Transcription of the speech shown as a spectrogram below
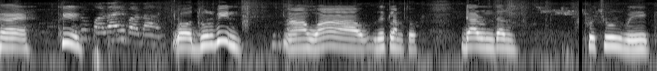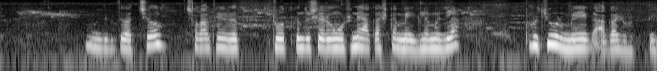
হ্যাঁ কি? ও দূরবীন? দেখলাম তো। দারুণ দারুণ। প্রচুর মেঘ। দেখতে পাচ্ছ? সকাল থেকে রোদ- কিন্তু সেরকম ওঠেনি, আকাশটা মেঘলা মেঘলা। প্রচুর মেঘ আকাশ ভর্তি।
